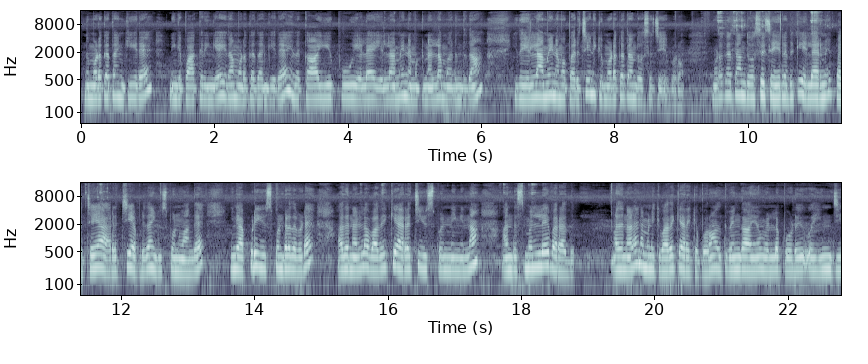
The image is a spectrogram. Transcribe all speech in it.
இந்த முடக்கத்தான் கீரை நீங்கள் பார்க்குறீங்க இதான் முடக்கத்தான் கீரை இந்த காய் பூ இலை எல்லாமே நமக்கு நல்ல மருந்து தான். இதை எல்லாமே நம்ம பறித்து இன்றைக்கி முடக்கத்தான் தோசை செய்ய போகிறோம் முடக்கத்தான் தோசை செய்கிறதுக்கு எல்லாருமே பச்சையாக அரைச்சி அப்படி தான் யூஸ் பண்ணுவாங்க. நீங்கள் அப்படி யூஸ் பண்ணுறத விட அதை நல்லா வதக்கி அரைச்சி யூஸ் பண்ணிங்கன்னா அந்த ஸ்மெல்லே வராது. அதனால் நம்ம இன்றைக்கி வதக்கி அரைக்க போகிறோம் அதுக்கு வெங்காயம் வெள்ளைப்பூடு ஒரு இஞ்சி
